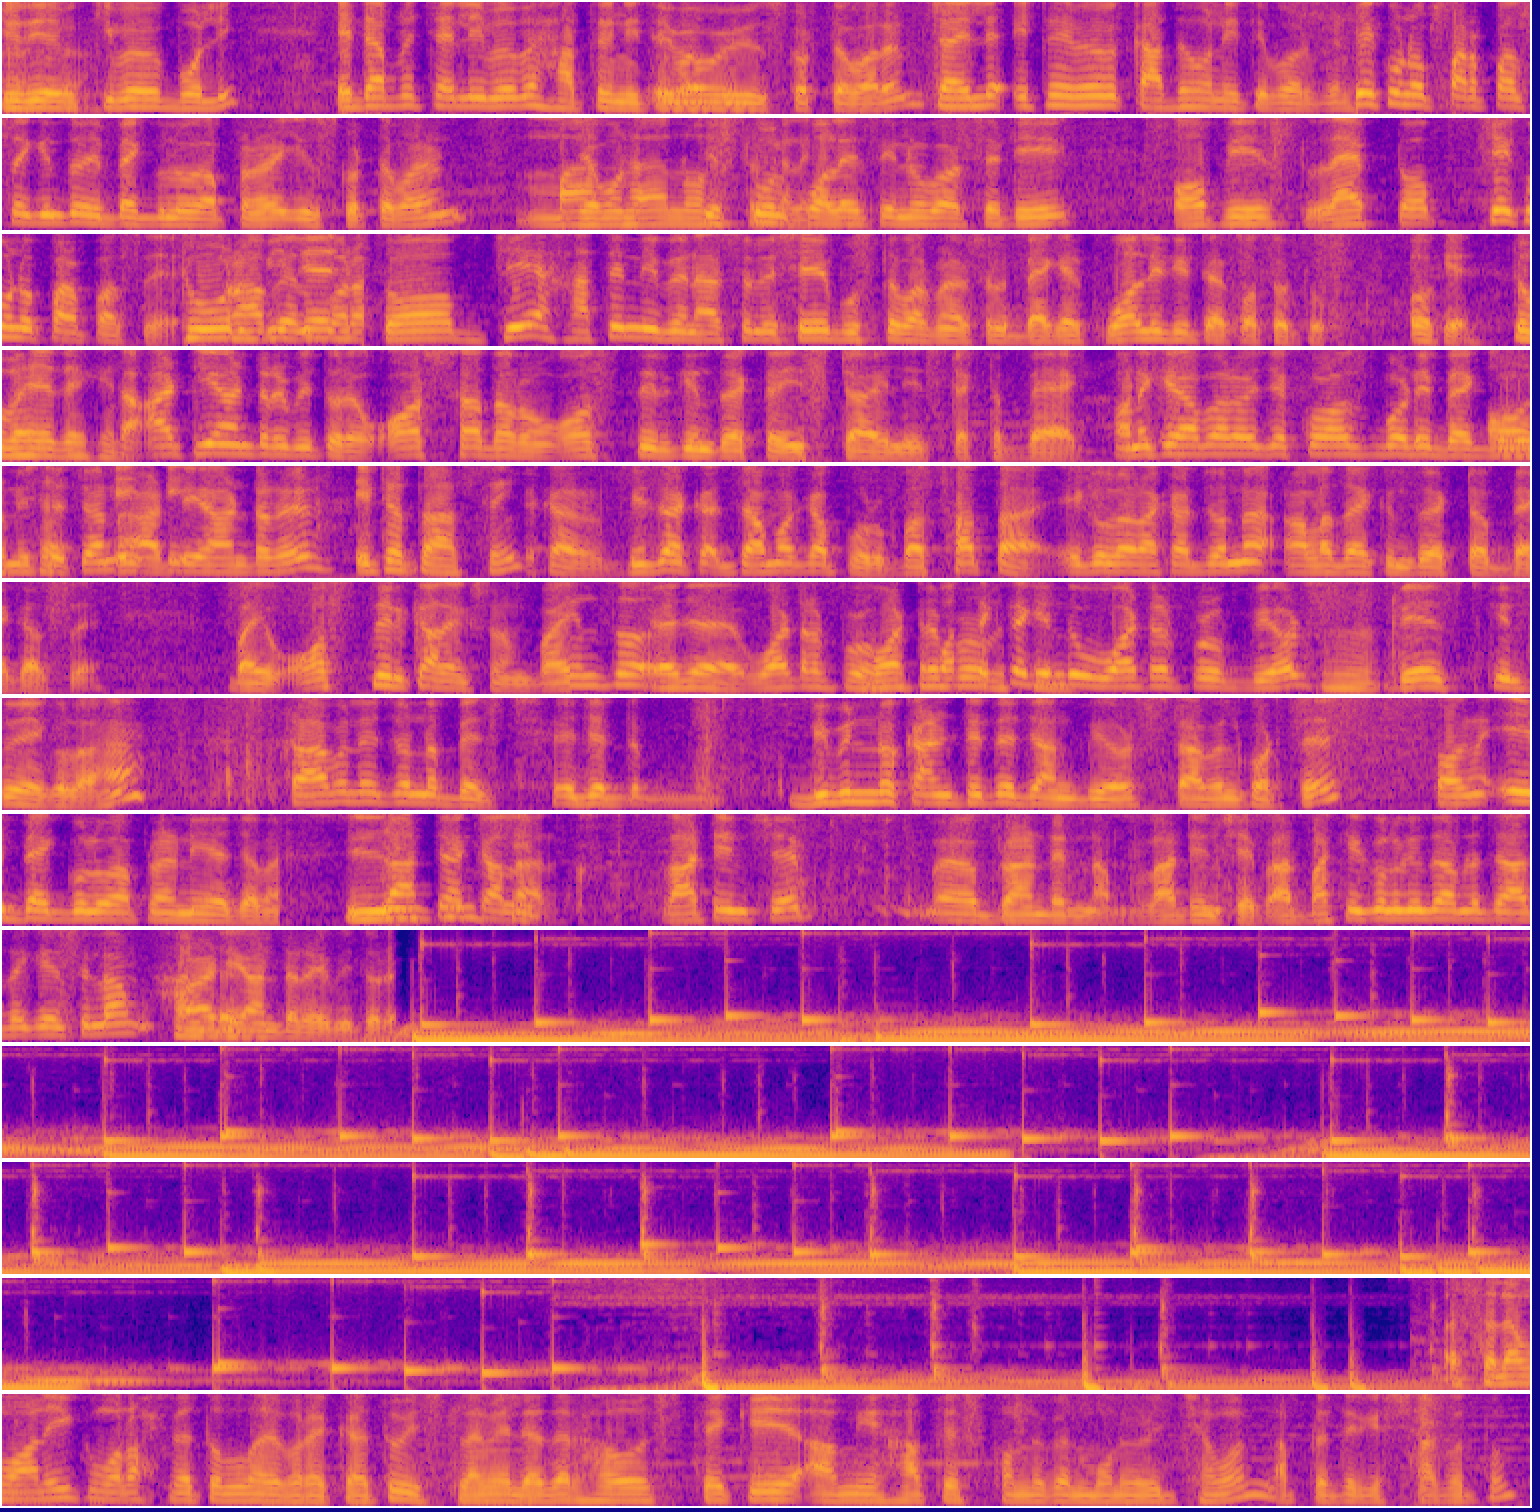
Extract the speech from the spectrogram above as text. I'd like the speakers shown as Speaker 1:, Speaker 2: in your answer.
Speaker 1: যদি আমি কীভাবে বলি এটা আপনি চাইলে এভাবে হাতে নিতে পারবেন।
Speaker 2: ইউজ করতে পারেন।
Speaker 1: চাইলে এটা এভাবে কাঁধেও নিতে পারবেন।
Speaker 2: যে কোনো পারপাসে কিন্তু এই ব্যাগগুলো আপনারা ইউজ করতে পারেন। যেমন school college university office laptop যে কোনো পারপাসে তো যে হাতে নেবেন আসলে সে বুঝতে পারবেন আসলে ব্যাগের কোয়ালিটিটা কতটুকু। ওকে
Speaker 1: তো ভাইয়া দেখেন।
Speaker 2: আরটি হান্ডারের ভিতরে অসাধারণ অস্থির কিন্তু একটা স্টাইলিস্ট একটা ব্যাগ অনেকে আবার ওই যে ক্রস বডি ব্যাগগুলো
Speaker 1: আচ্ছা,
Speaker 2: নিতে চান আরটি হান্ডারের
Speaker 1: এটা তো আছে
Speaker 2: ভিজা জামা কাপড় বা ছাতা এগুলো রাখার জন্য আলাদা কিন্তু একটা ব্যাগ আছে। ভাই অস্থির কালেকশন ভাই
Speaker 1: কিন্তু-
Speaker 2: এই যে ওয়াটারপ্রুফ প্রত্যেকটা কিন্তু ওয়াটারপ্রুফ বিয়ার্স বেস্ট কিন্তু এগুলো হ্যাঁ? ট্রাভেলের জন্য বেস্ট এই যে বিভিন্ন কান্ট্রিতে যান বিয়ার্স ট্রাভেল করতে তখন এই ব্যাগগুলো আপনারা নিয়ে যাবেন।
Speaker 1: লাটিন
Speaker 2: কালার লাটিন শেপ ব্র্যান্ডের নাম লাটিন শেপ আর বাকিগুলো কিন্তু আমরা যা দেখেছিলাম হার্ডি আন্ডারের ভিতরে।
Speaker 1: আসসালামু আলাইকুম রহমতুল্লাহ বরাকাতু ইসলামী লেদার হাউস থেকে আমি হাফেজ খন্দকার মনিরুজ্জামান আপনাদেরকে স্বাগতম।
